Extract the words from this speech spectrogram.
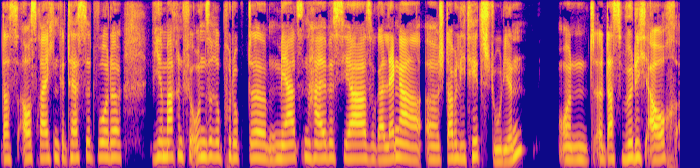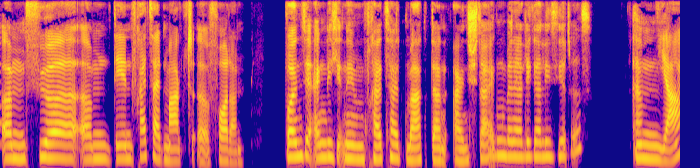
das ausreichend getestet wurde. Wir machen für unsere Produkte mehr als ein halbes Jahr, sogar länger äh, Stabilitätsstudien. Und äh, das würde ich auch ähm, für ähm, den Freizeitmarkt äh, fordern. Wollen Sie eigentlich in den Freizeitmarkt dann einsteigen, wenn er legalisiert ist? Ähm, ja,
